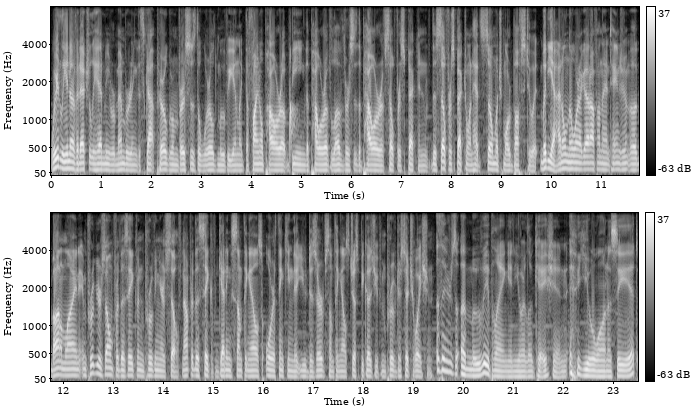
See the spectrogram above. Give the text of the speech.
Weirdly enough, it actually had me remembering the Scott Pilgrim versus the World movie, and like the final power-up being the power of love versus the power of self-respect, and the self-respect one had so much more buffs to it. But yeah, I don't know where I got off on that tangent, but bottom line, improve yourself for the sake of improving yourself, not for the sake of getting something else or thinking that you deserve something else just because you've improved your situation. There's a movie playing in your location. you wanna see it?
